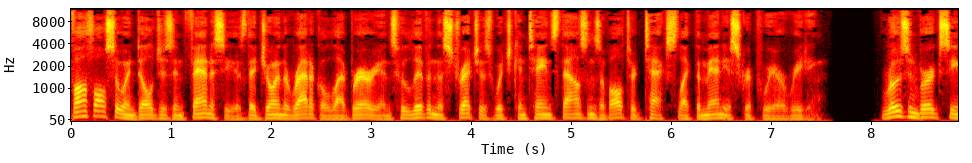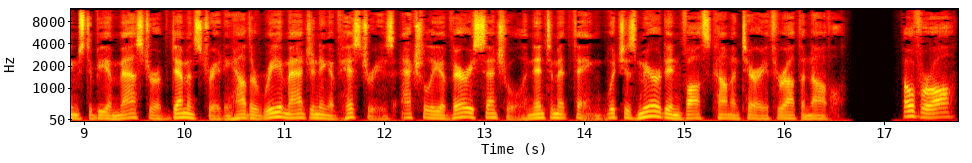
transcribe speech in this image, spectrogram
Voth also indulges in fantasy as they join the radical librarians who live in the stretches which contains thousands of altered texts like the manuscript we are reading. Rosenberg seems to be a master of demonstrating how the reimagining of history is actually a very sensual and intimate thing, which is mirrored in Voth's commentary throughout the novel. Overall,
